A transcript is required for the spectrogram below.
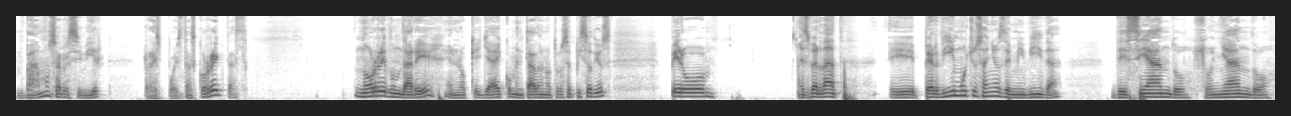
vamos a recibir respuestas correctas. No redundaré en lo que ya he comentado en otros episodios, pero es verdad, eh, perdí muchos años de mi vida deseando, soñando,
